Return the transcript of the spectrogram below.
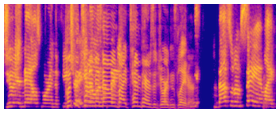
Do your nails more in the future. Put the time you know in now and buy 10 pairs of Jordans later. That's what I'm saying. Like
